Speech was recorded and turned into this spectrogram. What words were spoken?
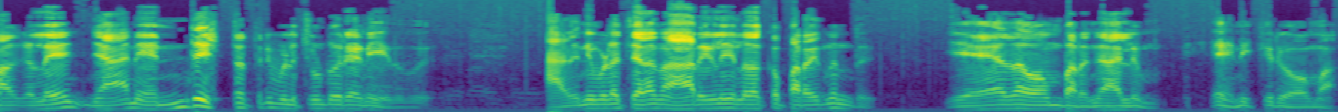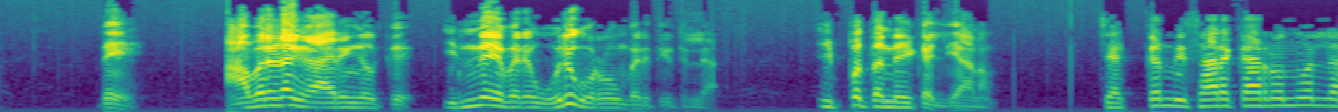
മകളെ ഞാൻ എന്റെ ഇഷ്ടത്തിന് വിളിച്ചുകൊണ്ട് വരികയാണ് ചെയ്തത്. അതിനിവിടെ ചില നാറികളിലൊക്കെ പറയുന്നുണ്ട് ഏതവൻ പറഞ്ഞാലും എനിക്ക് രോമ ദേ അവരുടെ കാര്യങ്ങൾക്ക് ഇന്നേ വരെ ഒരു കുറവും വരുത്തിയിട്ടില്ല. ഇപ്പൊ തന്നെ ഈ കല്യാണം. ചെക്കൻ നിസാരക്കാരനൊന്നുമല്ല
